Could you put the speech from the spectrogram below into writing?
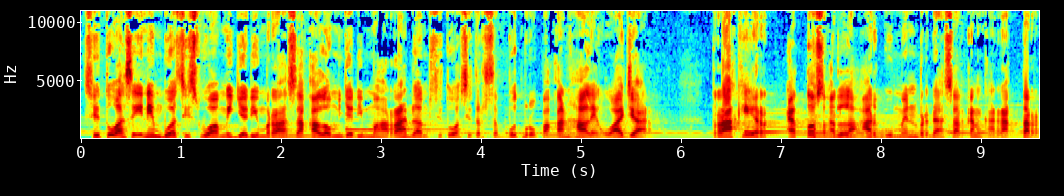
Situasi ini membuat si suami jadi merasa kalau menjadi marah dalam situasi tersebut merupakan hal yang wajar. Terakhir, etos adalah argumen berdasarkan karakter.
